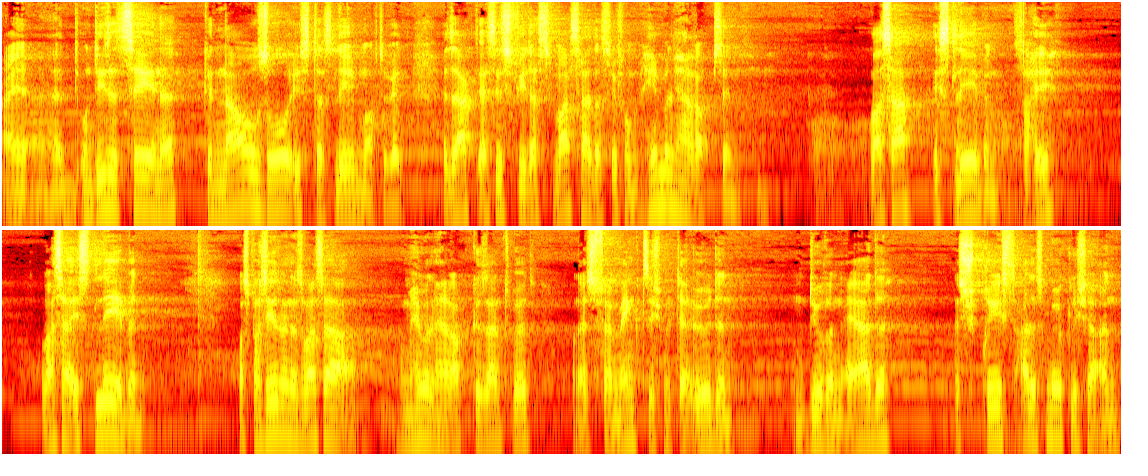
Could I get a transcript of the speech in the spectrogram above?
Äh, und diese Zähne, genauso ist das Leben auf der Welt. Er sagt, es ist wie das Wasser, das wir vom Himmel herabsenden. Wasser ist Leben, sahih? Wasser ist Leben. Was passiert, wenn das Wasser vom Himmel herabgesandt wird und es vermengt sich mit der öden und dürren Erde? Es sprießt alles Mögliche an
